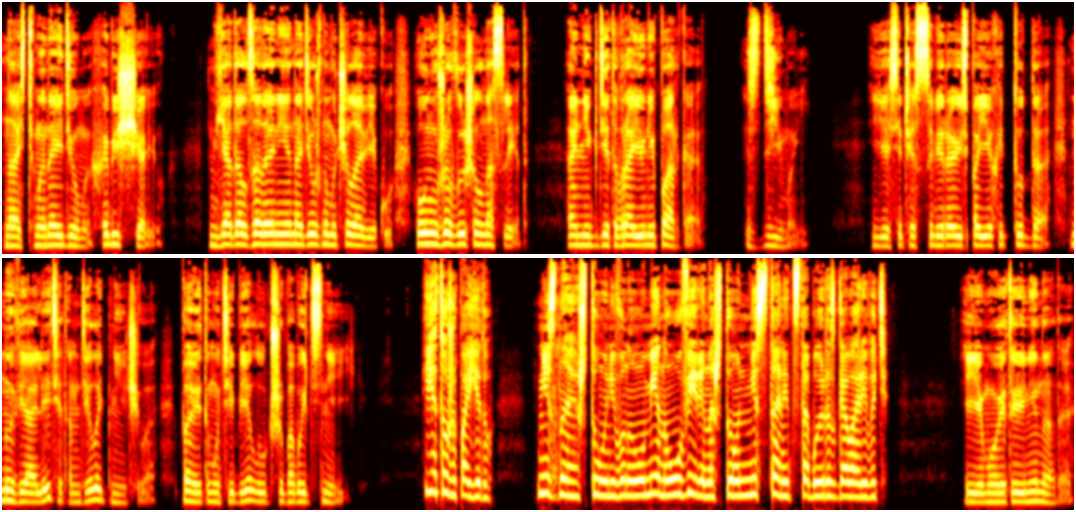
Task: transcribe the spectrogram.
«Насть, мы найдем их, обещаю. Я дал задание надежному человеку, он уже вышел на след. Они где-то в районе парка. С Димой. Я сейчас собираюсь поехать туда, но Виолетте там делать нечего, поэтому тебе лучше побыть с ней». «Я тоже поеду. Не знаю, что у него на уме, но уверена, что он не станет с тобой разговаривать». Ему это и не надо.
